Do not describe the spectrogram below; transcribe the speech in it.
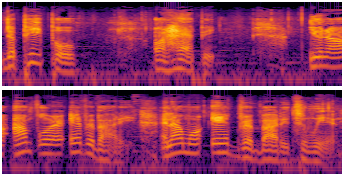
The people are happy. You know, I'm for everybody, and I want everybody to win.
